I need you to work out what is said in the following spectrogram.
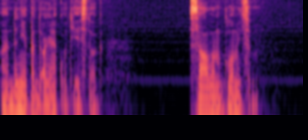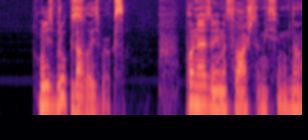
a, da nije Pandorina kutija iz toga? Sa ovom glumicom. Louis Brooks? Da, Louis Brooks. Pa ne znam, ima svašta, mislim, da.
